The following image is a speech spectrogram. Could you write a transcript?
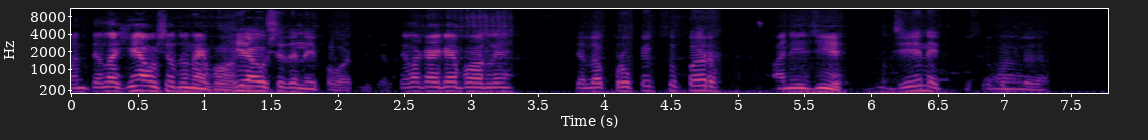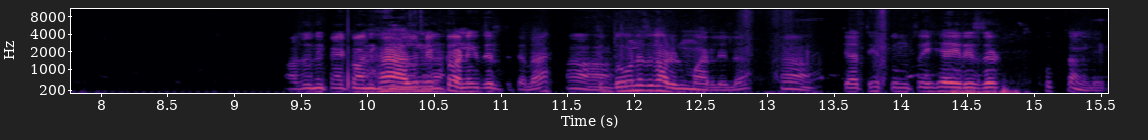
पण त्याला हे औषधं नाही ही फवारली औषधं नाही फवारली त्याला. त्याला काय काय फवारलंय? त्याला प्रोपेक्ट सुपर आणि जी जे नाही दुसरं हा. कुठलं. अजून एक काय टॉनिक हा अजून एक टॉनिक दिलं त्याला. हा ते हा दोनच घालून मारलेलं. हा. त्यात हे तुमचं हे रिझल्ट खूप चांगले आहेत.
